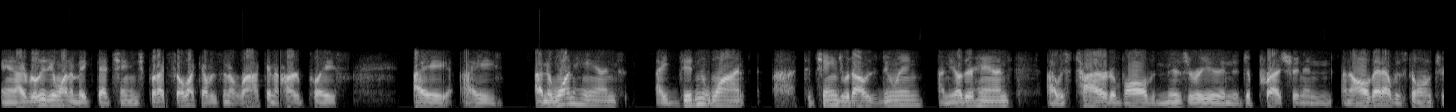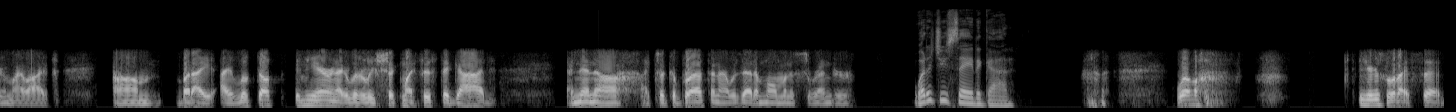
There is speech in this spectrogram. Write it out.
and I really didn't want to make that change, but I felt like I was in a rock and a hard place. I I on the one hand, I didn't want uh, to change what I was doing. On the other hand, I was tired of all the misery and the depression and, and all that I was going through in my life. Um, but I, I looked up in the air and I literally shook my fist at God. And then uh, I took a breath and I was at a moment of surrender. What did you say to God? well, here's what I said.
